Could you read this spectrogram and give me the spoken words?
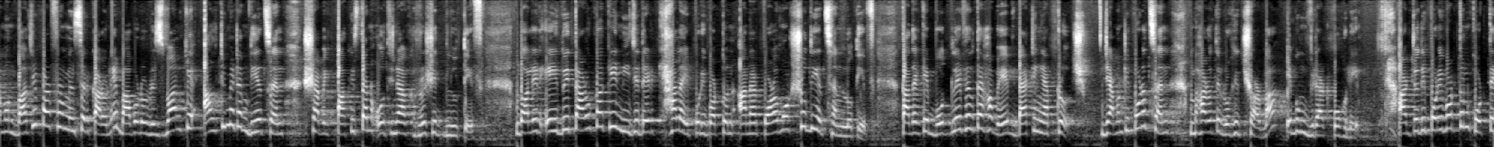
এমন বাজে পারফরমেন্সের কারণে বাবর ও রিজওয়ানকে আলটিমেটাম দিয়েছেন সাবেক পাকিস্তান অধিনায়ক রশিদ লতিফ। দলের এই দুই তারকাকে নিজেদের খেলায় পরিবর্তন আনার পরামর্শ দিয়েছেন লতিফ। তাদেরকে বদলে ফেলতে হবে ব্যাটিং অ্যাপ্রোচ যেমনটি করেছেন ভারতের রোহিত শর্মা এবং বিরাট কোহলি। আর যদি পরিবর্তন করতে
